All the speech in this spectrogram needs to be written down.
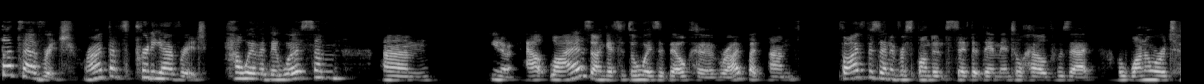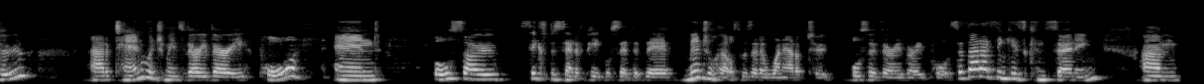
that's average, right? That's pretty average. However, there were some, um, you know, outliers. I guess it's always a bell curve, right? But um, 5% of respondents said that their mental health was at a one or a two out of 10, which means very, very poor. And also 6% of people said that their mental health was at a one out of two, also very, very poor. So that I think is concerning. Um,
